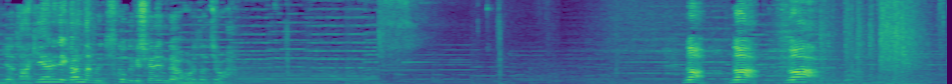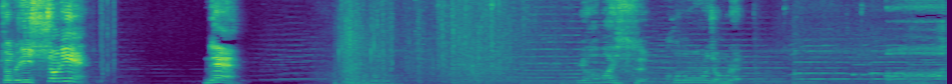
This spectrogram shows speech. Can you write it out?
いや、竹槍でガンダムに突っ込んでいくしかねえんだよ、俺たちは。なあ、なあ、な。あ、ちょっと一緒に。ね。えやばいっす。このままじゃ俺。ああ。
